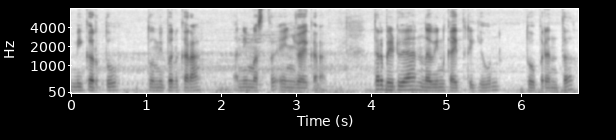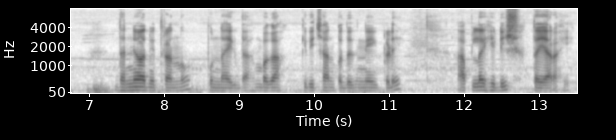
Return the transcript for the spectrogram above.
मी करतो. तुम्ही पण करा आणि मस्त एन्जॉय करा. तर भेटूया नवीन काहीतरी घेऊन तोपर्यंत. धन्यवाद मित्रांनो पुन्हा एकदा. बघा किती छान पद्धतीने इकडे आपलं ही डिश तयार आहे.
